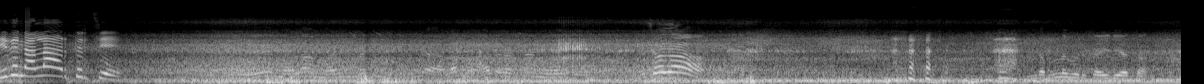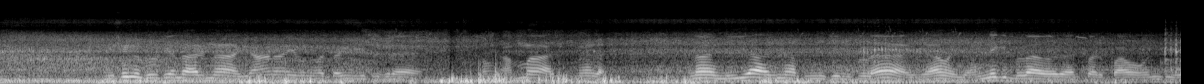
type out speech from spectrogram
நல்லா அறுத்துருச்சு. ஏ, நல்லா. யசோதா இந்த பிள்ளை கொடுத்த ஐடியா தான். மிஷினை தூட்டி வந்து ஆடுனா யானா இவங்க தொங்கிட்டு இருக்கிற அவங்க அம்மா அதுக்கு மேலே. நான் நீயா அருணா அப்படின்னு சொல்லிட்டுல ஏன் என்னைக்கு பிள்ளை அவர் அறுப்பார்? பாவம் வந்து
